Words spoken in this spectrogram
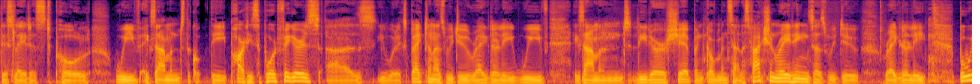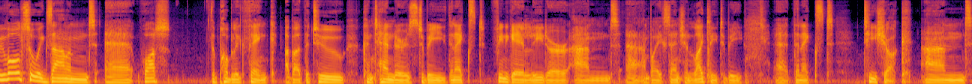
this latest poll, we've examined the, the party support figures as you would expect, and as we do regularly. We've examined leadership and government satisfaction ratings as we do regularly. But we've also examined uh, what the public think about the two contenders to be the next Fine Gael leader and, uh, and by extension, likely to be uh, the next Taoiseach. And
